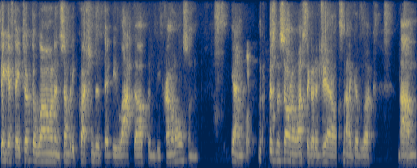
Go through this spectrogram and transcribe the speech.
think if they took the loan and somebody questioned it, they'd be locked up and be criminals. And know, no business owner wants to go to jail. It's not a good look. Um,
